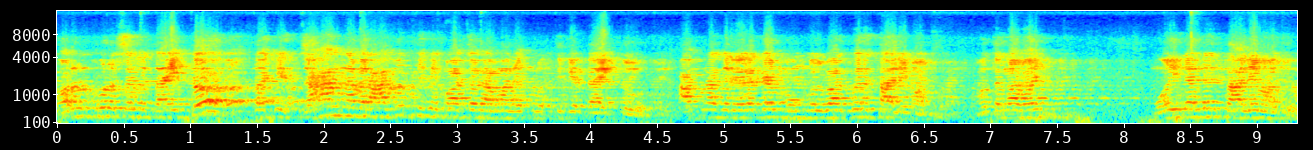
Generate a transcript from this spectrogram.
ভরণ পোষণের দায়িত্ব, তাকে জাহান নামের আগুন থেকে বাঁচানো আমাদের প্রত্যেকের দায়িত্ব। আপনাদের এলাকায় মঙ্গলবার করে তালিম হতো হতো না ভাই? মহিলাদের তালিম হতো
